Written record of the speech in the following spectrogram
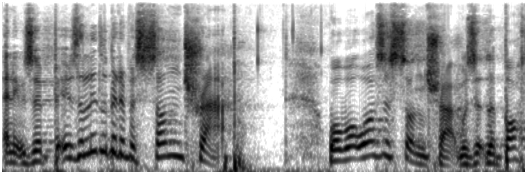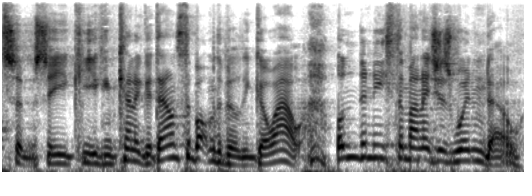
and it was a it was a little bit of a sun trap. Well, what was a sun trap was at the bottom, so you you can kind of go down to the bottom of the building, go out. Underneath the manager's window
